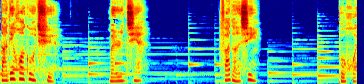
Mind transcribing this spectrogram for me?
打电话过去，没人接；发短信，不回。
